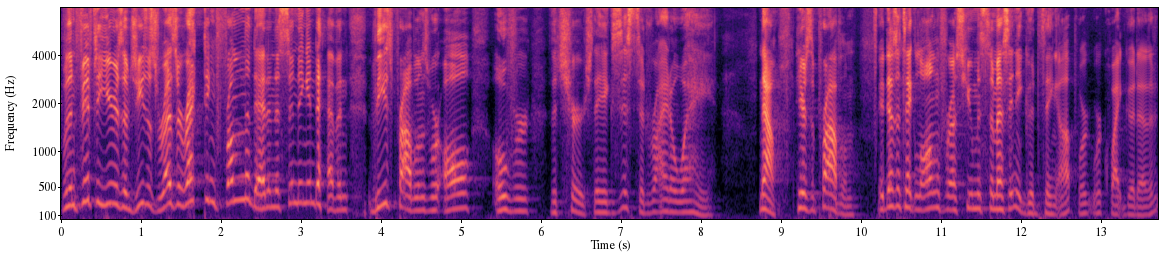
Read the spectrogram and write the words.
Within 50 years of Jesus resurrecting from the dead and ascending into heaven, these problems were all over the church. They existed right away. Now, here's the problem it doesn't take long for us humans to mess any good thing up, we're, we're quite good at it.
